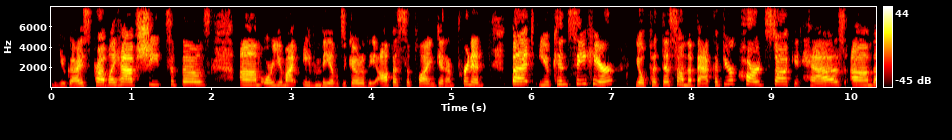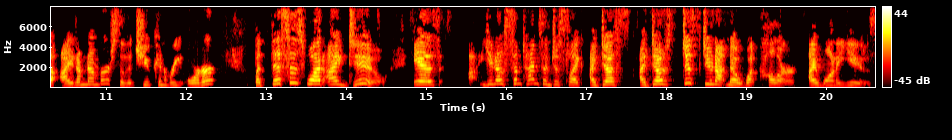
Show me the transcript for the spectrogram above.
You guys probably have sheets of those, um, or you might even be able to go to the office supply and get them printed. But you can see here, You'll put this on the back of your cardstock. It has um, the item number so that you can reorder. But this is what I do is uh, you know sometimes i'm just like i just i just just do not know what color i want to use.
